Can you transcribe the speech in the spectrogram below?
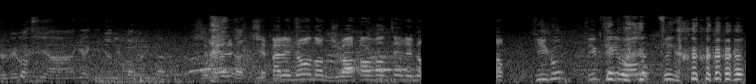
je vais voir s'il y a un gars qui vient du Portugal. Je sais pas- pas le nom, donc je vais inventer le nom. Figo? Figo Figo. Figueiredo.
